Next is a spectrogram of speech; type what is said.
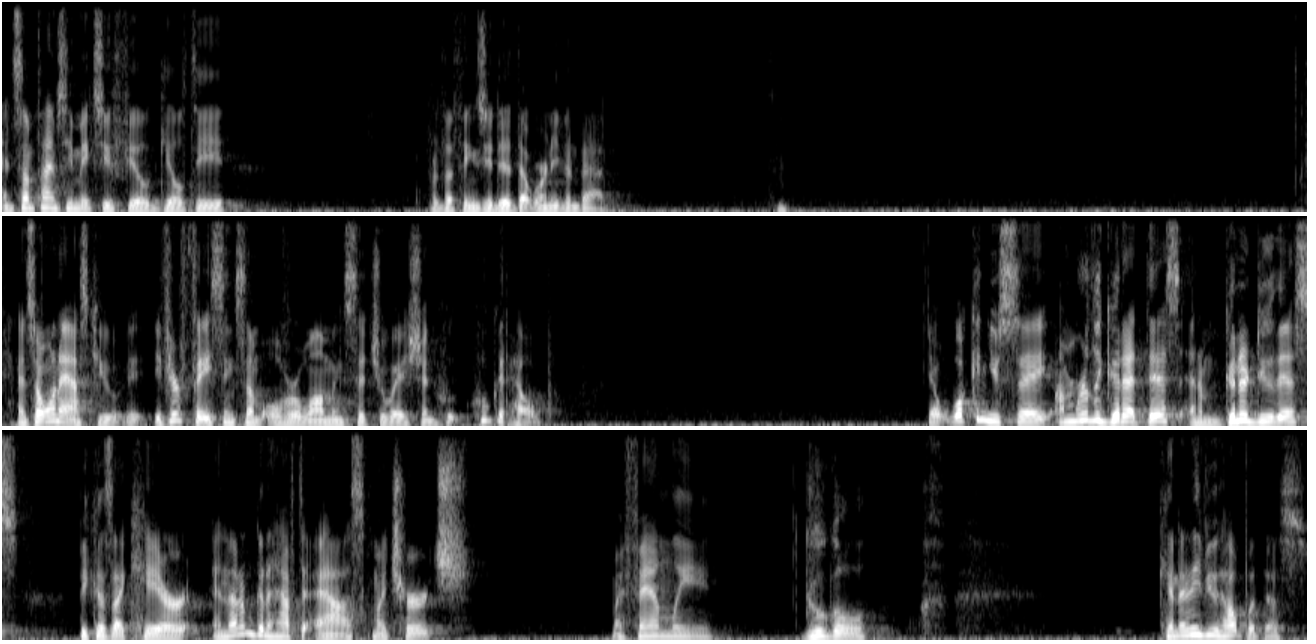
and sometimes he makes you feel guilty for the things you did that weren't even bad. And so I want to ask you if you're facing some overwhelming situation, who, who could help? You know, what can you say? I'm really good at this and I'm going to do this because I care. And then I'm going to have to ask my church, my family, Google, can any of you help with this?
